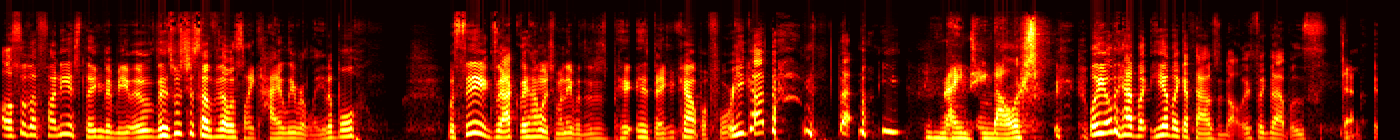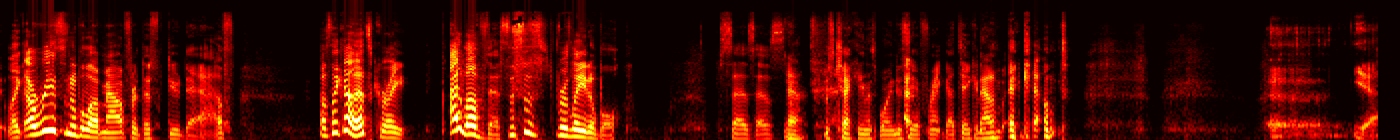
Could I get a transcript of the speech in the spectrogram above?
Also, the funniest thing to me, it- this was just something that was like highly relatable. Was seeing exactly how much money was in his, his bank account before he got that money. Nineteen dollars. Well, he only had like he had like a thousand dollars. Like that was Yeah. like a reasonable amount for this dude to have. I was like, oh, that's great. I love this. This is relatable. Says as Yeah. was checking this morning to see if Frank got taken out of my account. Yeah.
